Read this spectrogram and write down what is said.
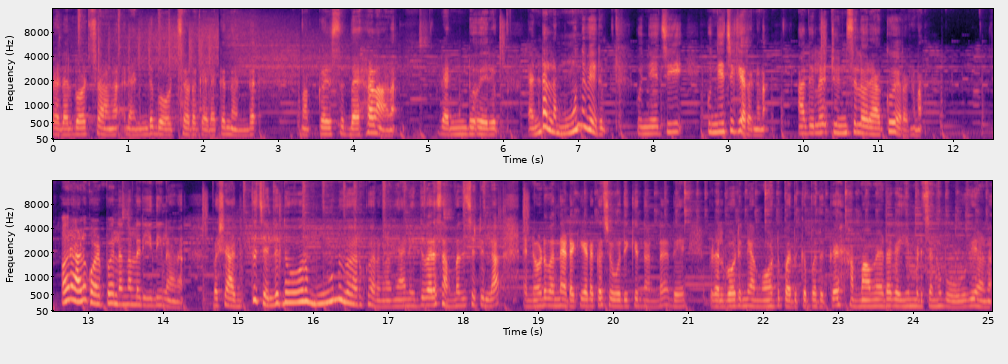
പെഡൽ ബോട്ട്സാണ് രണ്ട് ബോട്ട്സ് അവിടെ കിടക്കുന്നുണ്ട്. മക്കൾസ് ബഹളാണ്. രണ്ടുപേരും രണ്ടല്ല മൂന്ന് പേരും കുഞ്ഞേച്ചി കുഞ്ഞേച്ചിക്ക് ഇറങ്ങണം. അതിൽ ട്വിൻസിൽ ഒരാൾക്കും ഇറങ്ങണം. ഒരാൾ കുഴപ്പമില്ലെന്നുള്ള രീതിയിലാണ്. പക്ഷെ അടുത്ത് ചെല്ലുന്തോറും മൂന്ന് പേർക്കും ഇറങ്ങണം. ഞാൻ ഇതുവരെ സമ്മതിച്ചിട്ടില്ല. എന്നോട് വന്ന് ഇടയ്ക്ക് ഇടയ്ക്ക് ചോദിക്കുന്നുണ്ട്. അതേ പിടൽ ബോട്ടിന്റെ അങ്ങോട്ട് പതുക്കെ പതുക്കെ അമ്മാമ്മയുടെ കയ്യും പിടിച്ചങ്ങ് പോവുകയാണ്.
